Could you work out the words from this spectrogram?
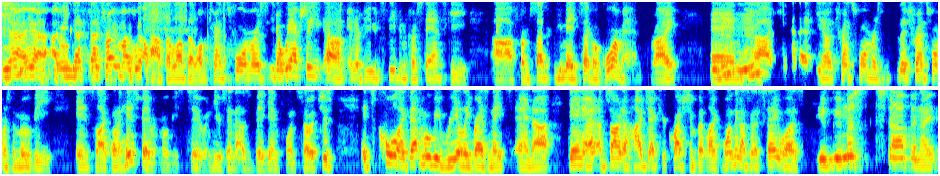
Yeah, yeah. I mean, that's that's right in my wheelhouse. I love that. I love Transformers. You know, we actually um, interviewed Steven Kostanski uh, from Psych- who made Psycho Goreman, right? And Mhm, mhm. uh, he said that you know Transformers, the Transformers, the movie is like one of his favorite movies too, and he was saying that was a big influence. So it's just it's cool. Like that movie really resonates. And uh, Danny, I, I'm sorry to hijack your question, but like one thing I was going to say was You, you must stop and I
